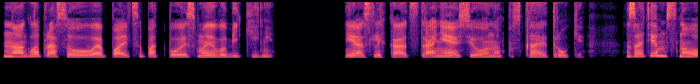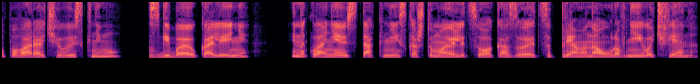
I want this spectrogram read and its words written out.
нагло просовывая пальцы под пояс моего бикини. Я слегка отстраняюсь, и он опускает руки. Затем снова поворачиваюсь к нему, сгибаю колени и наклоняюсь так низко, что мое лицо оказывается прямо на уровне его члена.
